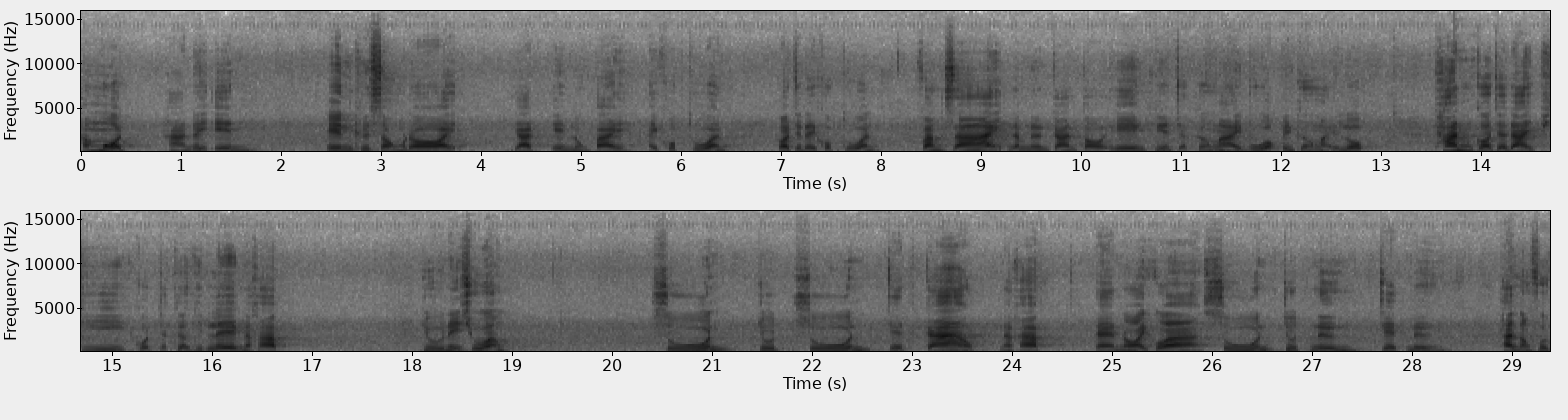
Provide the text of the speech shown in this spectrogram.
ทั้งหมดหารด้วย n n คือ 200 ยัด n ลงไปให้ครบถ้วน ก็จะได้ครบถ้วน ฝั่งซ้ายดำเนินการต่อเอง เปลี่ยนจากเครื่องหมายบวกเป็นเครื่องหมายลบ ท่านก็จะได้ p กดจากเครื่องคิดเลขนะครับ อยู่ในช่วง 0.079 นะครับ แต่น้อยกว่า 0.171 ท่านต้องฝึก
